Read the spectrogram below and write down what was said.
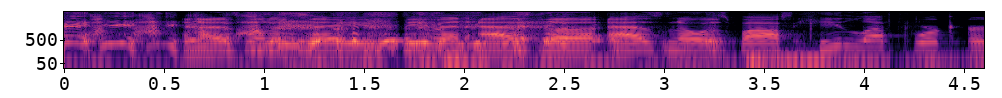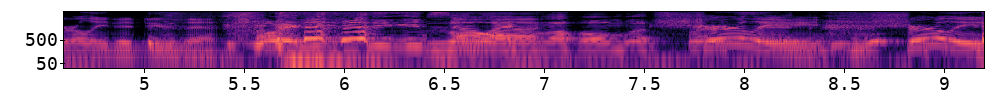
And I just want to say, Steven, as the as Noah's boss, he left work early to do this. oh, yeah, he, he keeps the life of a homeless Surely, person. surely,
